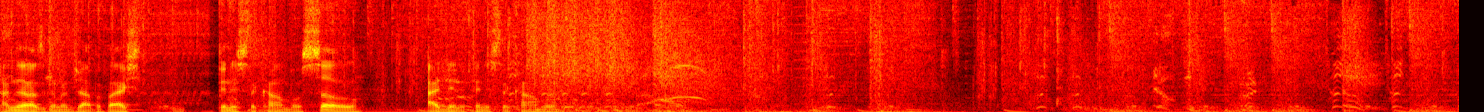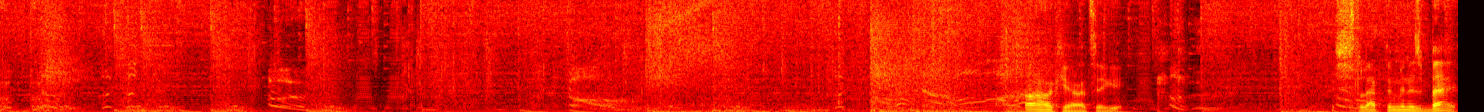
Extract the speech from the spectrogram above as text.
I knew I was gonna drop if I actually finished the combo, so I didn't finish the combo. Oh, okay, I'll take it. Slapped him in his back.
